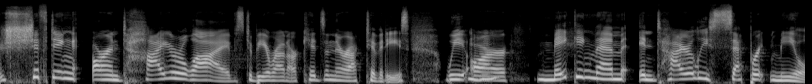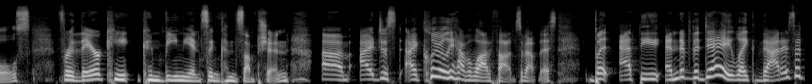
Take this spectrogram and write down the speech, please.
shifting our entire lives to be around our kids and their activities. We mm-hmm. are making them entirely separate meals for their co- convenience and consumption. Um, I just, I clearly have a lot of thoughts about this. But at the end of the day, like that is an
